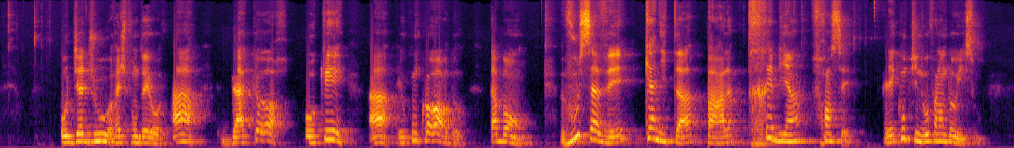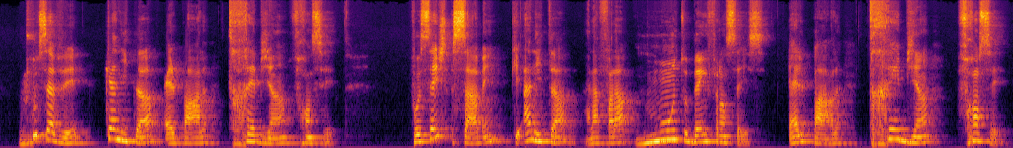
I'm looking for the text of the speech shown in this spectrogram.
O Jaju respondeu: Ah, d'accord, ok, ah, eu concordo, tá bom. Vous savez qu'Anita parle très bien français. Ele continuou falando isso. Vous savez qu'Anita, elle parle très bien français. Vocês sabem que Anita, ela fala muito bem francês. Elle parle très bien français.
